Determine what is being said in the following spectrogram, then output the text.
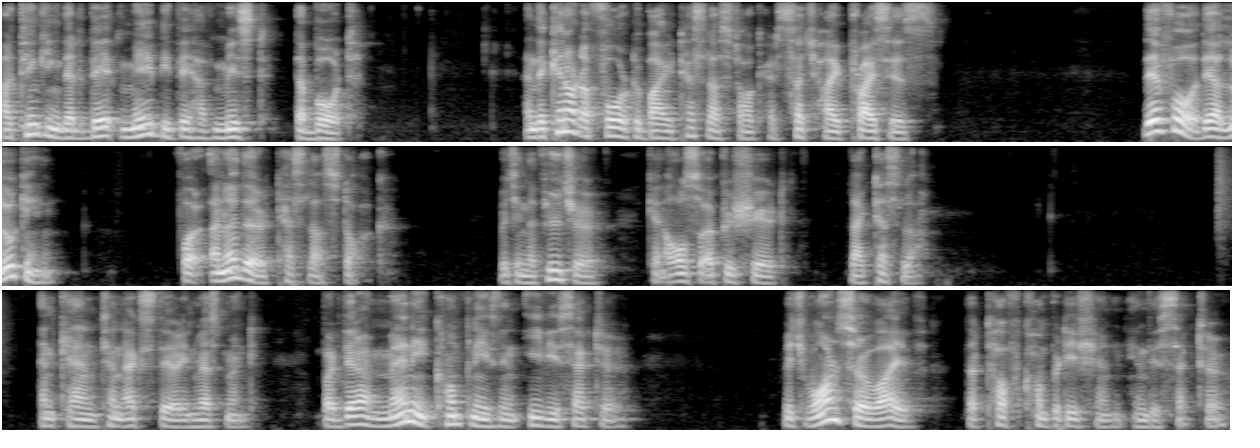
are thinking that they maybe they have missed the boat and they cannot afford to buy Tesla stock at such high prices. Therefore, they are looking for another Tesla stock, which in the future can also appreciate like Tesla and can 10x their investment. But there are many companies in EV sector which won't survive the tough competition in this sector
